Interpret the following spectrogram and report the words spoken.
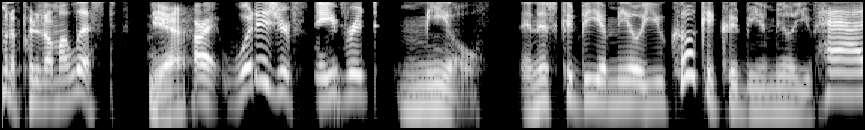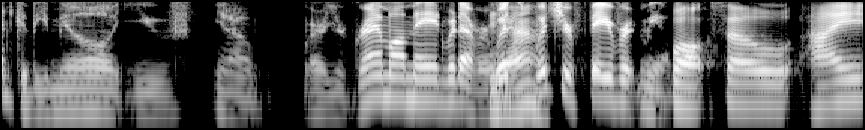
gonna put it on my list. Yeah. All right. What is your favorite meal? And this could be a meal you cook. It could be a meal you've had. Could be a meal you've you know where your grandma made, whatever. What's, Yeah. what's your favorite meal? Well, so I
